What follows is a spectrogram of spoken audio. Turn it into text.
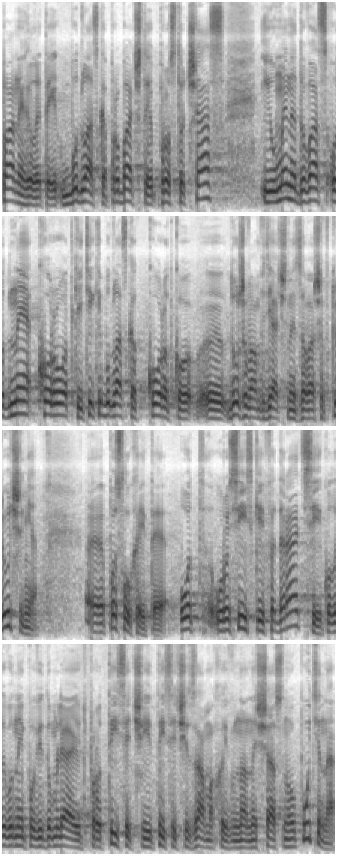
Пане Гелетей, будь ласка, пробачте просто час. І у мене до вас одне коротке, тільки, будь ласка, коротко. Е, Дуже вам вдячний за ваше включення. Е, Послухайте, от у Російській Федерації, коли вони повідомляють про тисячі і тисячі замахів на нещасного Путіна,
